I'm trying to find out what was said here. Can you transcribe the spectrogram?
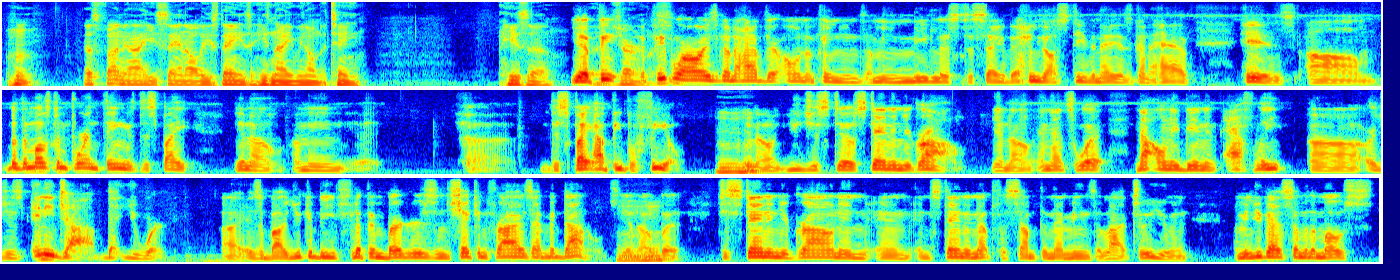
Hmm. That's funny how he's saying all these things and he's not even on the team. He's a Yeah, a pe- journalist. people are always going to have their own opinions. I mean, needless to say that you know Stephen A. is going to have his. Um, but the most important thing is, despite you know, I mean, uh, despite how people feel, Mhm. you know, you just still standing your ground. You know, and that's what not only being an athlete uh, or just any job that you work uh, is about. You could be flipping burgers and shaking fries at McDonald's. You know, Mhm. but just standing your ground and, and and standing up for something that means a lot to you. And I mean, you got some of the most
